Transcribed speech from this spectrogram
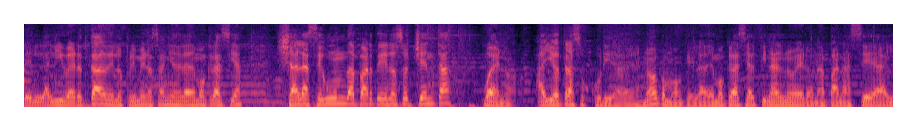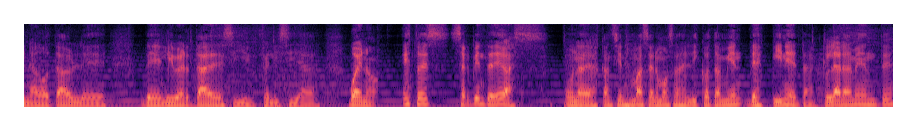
de la libertad de los primeros años de la democracia, ya la segunda parte de los 80, bueno, hay otras oscuridades, ¿no? Como que la democracia al final no era una panacea inagotable de libertades y felicidad. Bueno, esto es Serpiente de Gas, una de las canciones más hermosas del disco también, de Spinetta, claramente.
